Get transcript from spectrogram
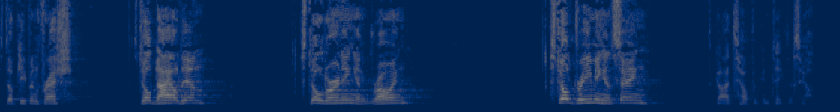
Still keeping fresh? Still dialed in? Still learning and growing? Still dreaming and saying, with God's help, we can take this hill.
